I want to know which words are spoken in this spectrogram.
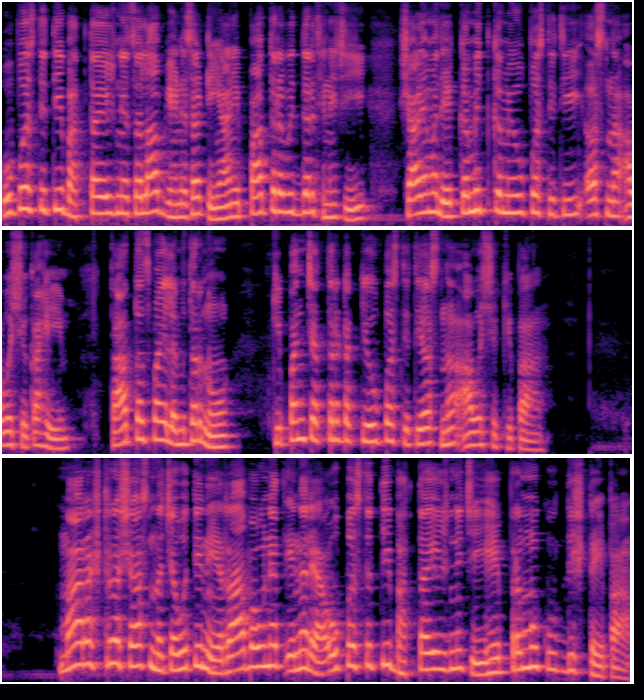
उपस्थिती भत्ता योजनेचा लाभ घेण्यासाठी आणि पात्र विद्यार्थिनीची शाळेमध्ये कमीत कमी उपस्थिती असणं आवश्यक आहे. तर आताच पाहिलं मित्रांनो की पंच्याहत्तर टक्के उपस्थिती असणं आवश्यक आहे पहा. महाराष्ट्र शासनाच्या वतीने राबवण्यात येणाऱ्या उपस्थिती भत्ता योजनेची हे प्रमुख उद्दिष्ट आहे पहा.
